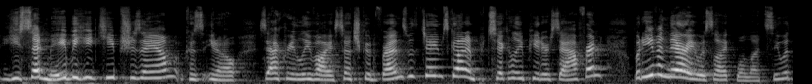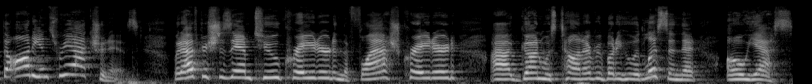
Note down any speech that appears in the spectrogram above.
he said maybe he'd keep Shazam because, you know, Zachary Levi is such good friends with James Gunn and particularly Peter Safran. But even there, he was like, well, let's see what the audience reaction is. But after Shazam 2 cratered and The Flash cratered, uh, Gunn was telling everybody who would listen that, oh, yes,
